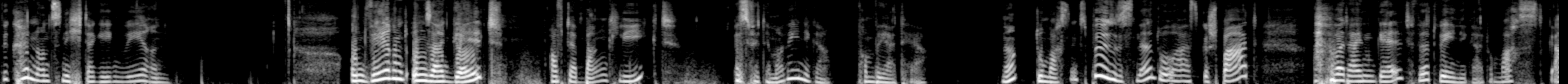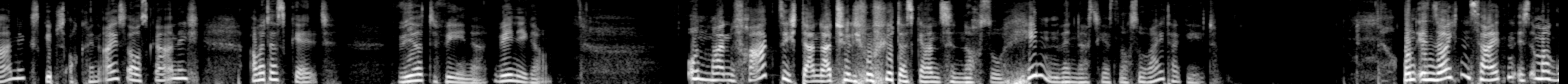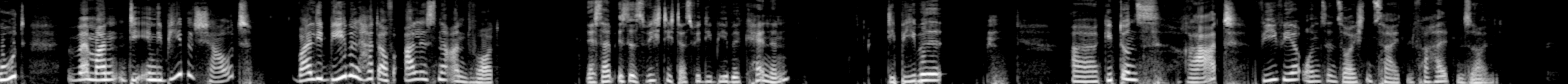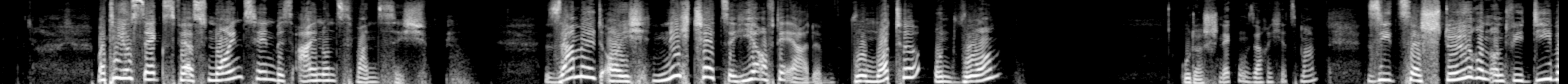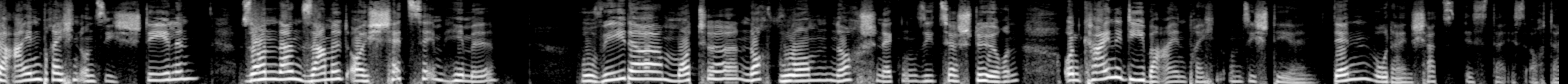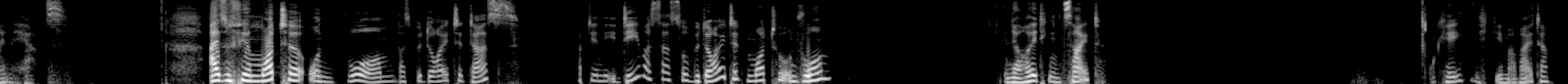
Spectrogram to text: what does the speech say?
wir können uns nicht dagegen wehren. Und während unser Geld auf der Bank liegt, es wird immer weniger vom Wert her. Ne? Du machst nichts Böses, ne? du hast gespart, aber dein Geld wird weniger. Du machst gar nichts, gibst auch kein Eis aus, gar nicht, aber das Geld wird weniger. Und man fragt sich dann natürlich, wo führt das Ganze noch so hin, wenn das jetzt noch so weitergeht. Und in solchen Zeiten ist immer gut, wenn man die, in die Bibel schaut, weil die Bibel hat auf alles eine Antwort. Deshalb ist es wichtig, dass wir die Bibel kennen. Die Bibel äh, gibt uns Rat, wie wir uns in solchen Zeiten verhalten sollen. Matthäus 6, Vers 19 bis 21. Sammelt euch nicht Schätze hier auf der Erde, wo Motte und Wurm oder Schnecken, sage ich jetzt mal, sie zerstören und wie Diebe einbrechen und sie stehlen, sondern sammelt euch Schätze im Himmel, wo weder Motte noch Wurm noch Schnecken sie zerstören und keine Diebe einbrechen und sie stehlen. Denn wo dein Schatz ist, da ist auch dein Herz. Also für Motte und Wurm, was bedeutet das? Habt ihr eine Idee, was das so bedeutet, Motte und Wurm? In der heutigen Zeit. Okay, ich gehe mal weiter.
